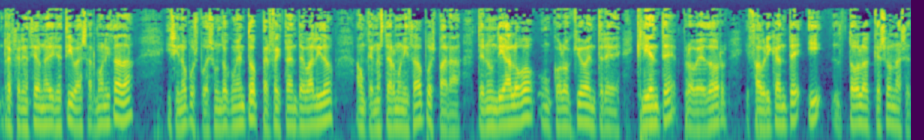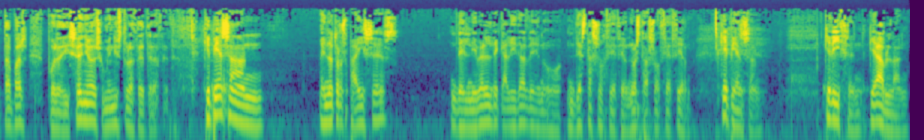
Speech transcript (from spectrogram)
referenciada en una directiva es armonizada y si no, pues puede ser un documento perfectamente válido, aunque no esté armonizado, pues para tener un diálogo, un coloquio entre cliente, proveedor y fabricante y todo lo que son las etapas pues, de diseño, de suministro, etcétera, etcétera. ¿Qué piensan en otros países del nivel de calidad de, de esta asociación, nuestra asociación? ¿Qué piensan? ¿Qué dicen? ¿Qué hablan?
